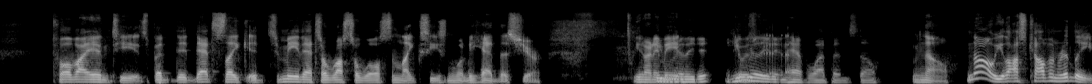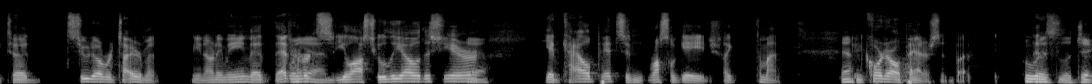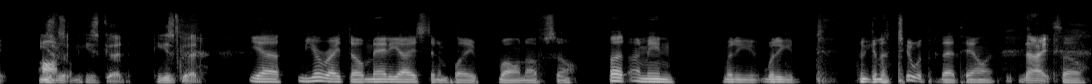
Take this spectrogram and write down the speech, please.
12 INTs, but it, that's like it, to me. That's a Russell Wilson like season what he had this year. You know what I mean? really did. He it was- really didn't have weapons though. no, no. You lost Calvin Ridley to pseudo retirement. You know what I mean? That that Well, yeah. hurts. You lost Julio this year. Yeah. You had Kyle Pitts and Russell Gage. Like, come on. Yeah. And Cordarrelle Patterson, but who is legit he's awesome. he's good. He's good. Yeah, you're right though. Matty Ice didn't play well enough, so. But I mean, what are you what are you what are you gonna do with that talent? Right. So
